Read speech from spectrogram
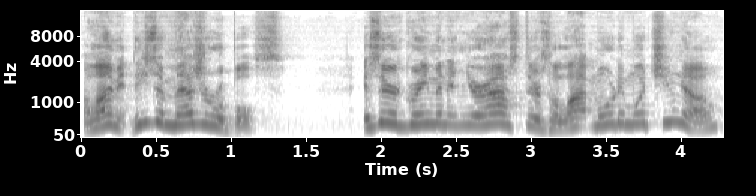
Alignment. These are measurables. Is there agreement in your house? There's a lot more than what you know.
